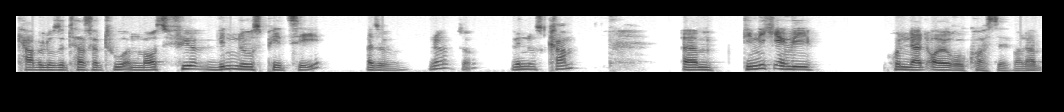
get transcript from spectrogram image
kabellose Tastatur und Maus für Windows PC, also ne, so Windows-Kram, ähm, die nicht irgendwie 100 Euro kostet, weil da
